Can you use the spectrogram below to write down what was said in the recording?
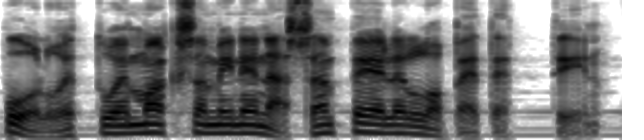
Puoluetuen maksaminen SMPlle lopetettiin.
